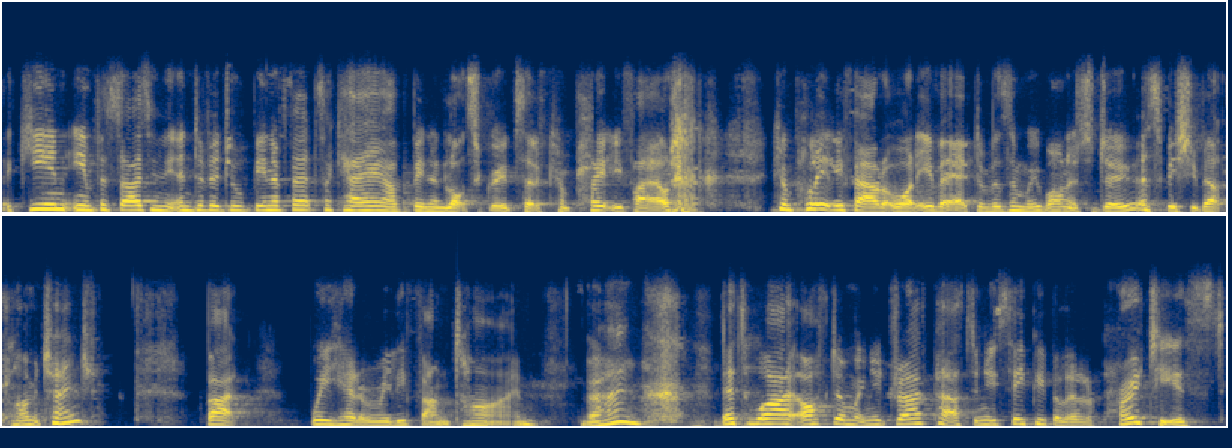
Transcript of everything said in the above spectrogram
Again, emphasising the individual benefits. Okay, I've been in lots of groups that have completely failed, completely failed at whatever activism we wanted to do, especially about climate change. But we had a really fun time, right? Mm-hmm. That's why often when you drive past and you see people at a protest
